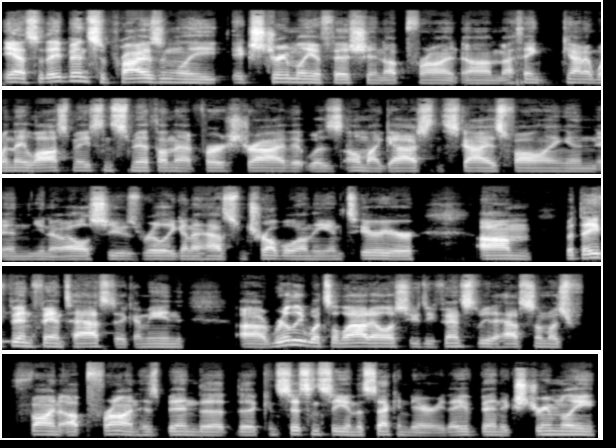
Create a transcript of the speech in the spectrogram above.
Yeah, so they've been surprisingly extremely efficient up front. Um, I think kind of when they lost Maason Smith on that first drive, it was oh my gosh, the sky is falling, and and you know LSU is really going to have some trouble on the interior. Um, but they've been fantastic. I mean, uh, really, what's allowed LSU defensively to have so much fun up front has been the the consistency in the secondary. They've been extremely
